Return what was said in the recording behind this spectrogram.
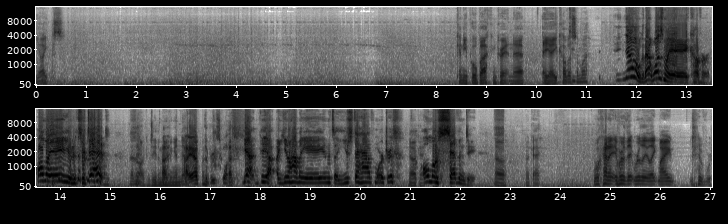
Yikes. Can you pull back and create an uh, AA cover somewhere? No, that was my AA cover. All my AA units are dead. No, no, I can see them I, moving in now. I am the brute squad. Yeah, yeah. You know how many AA units I used to have, Mordred? okay. Almost 70. Oh, okay. What kind of were they? Were they like my? were,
